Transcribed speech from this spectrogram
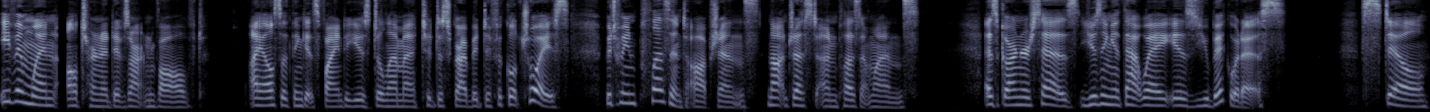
even when alternatives aren't involved. I also think it's fine to use dilemma to describe a difficult choice between pleasant options, not just unpleasant ones. As Garner says, using it that way is ubiquitous. Still,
